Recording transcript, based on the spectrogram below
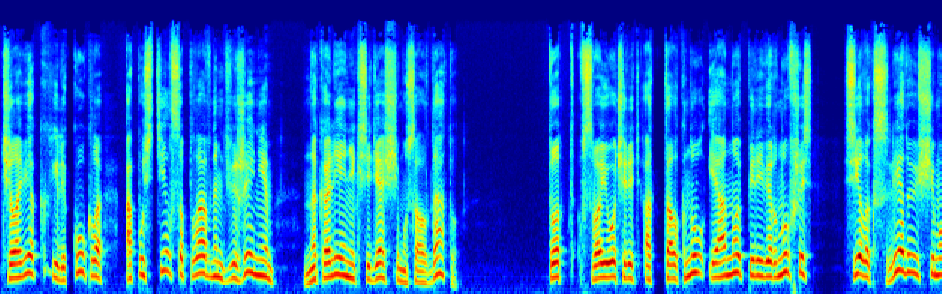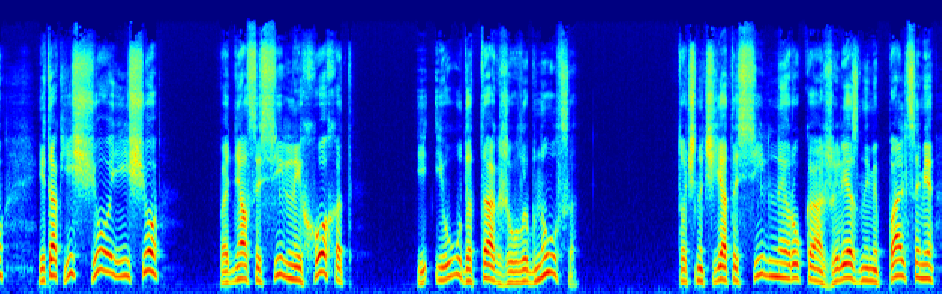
человек или кукла опустился плавным движением на колени к сидящему солдату. Тот, в свою очередь, оттолкнул, и оно, перевернувшись, село к следующему, и так еще и еще. Поднялся сильный хохот, и Иуда также улыбнулся. Точно чья-то сильная рука железными пальцами —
